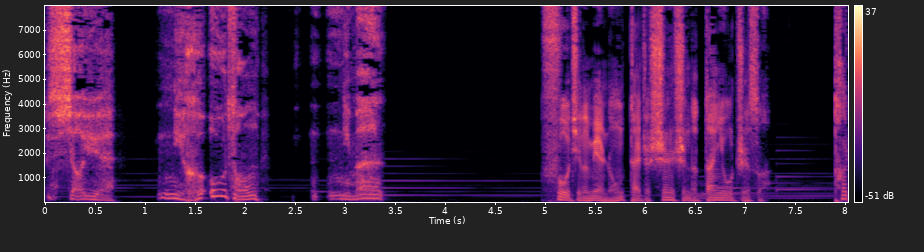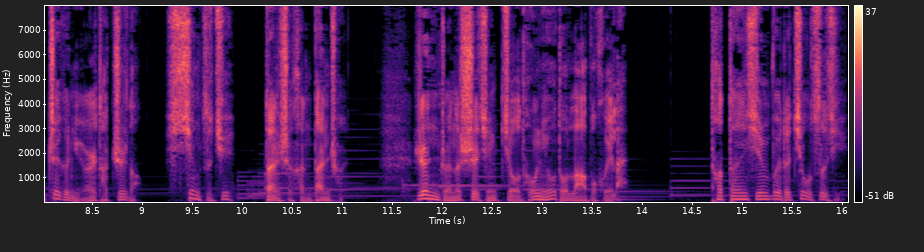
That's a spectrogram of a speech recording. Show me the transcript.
小雨，你和欧总，你们……父亲的面容带着深深的担忧之色。他这个女儿，他知道性子倔，但是很单纯，认准的事情九头牛都拉不回来。他担心为了救自己，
